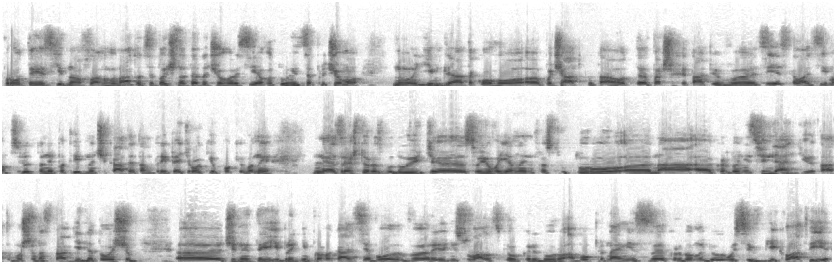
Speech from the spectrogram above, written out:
проти східного флангу НАТО. Це точно те, до чого Росія готується. Причому ну їм для такого е, початку, та от перших етапів цієї ескалації їм абсолютно не потрібно чекати там 3-5 років, поки вони зрештою розбудують свою воєнну інфраструктуру на кордоні з Фінляндією. Та тому, що насправді для того, щоб е, чинити гібридні провокації або в районі Сувалського коридору, або принаймні з кордону Білорусі в бік Латвії,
